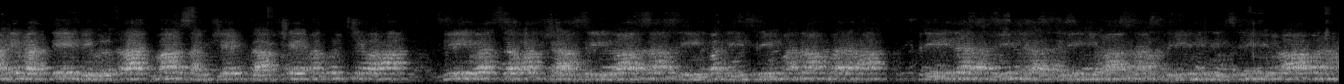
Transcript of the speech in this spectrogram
अनिवर्ते निवृत्तात्मा संक्षेप्ताक्षेम कृच्छ्यवः श्रीवत्सवक्षा श्रीवास श्रीपति श्रीमनाम्बरः श्रीधर श्रीधर श्रीनिवास श्रीनिधि श्रीनिवामनः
